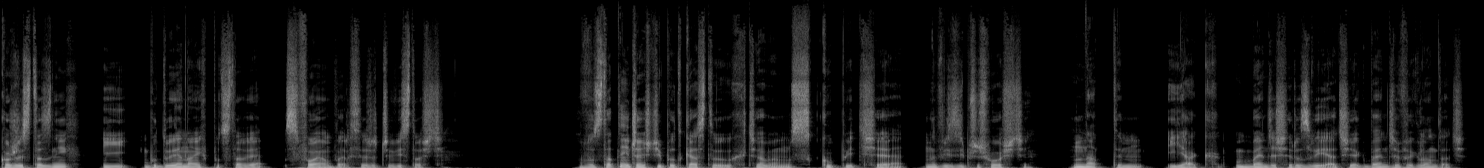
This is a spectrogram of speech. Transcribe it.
Korzysta z nich i buduje na ich podstawie swoją wersję rzeczywistości. W ostatniej części podcastu chciałbym skupić się na wizji przyszłości, nad tym, jak będzie się rozwijać, jak będzie wyglądać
